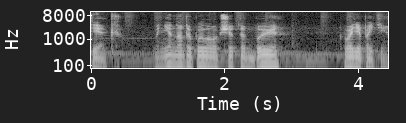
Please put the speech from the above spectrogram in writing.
Так, мне надо было вообще-то бы к воде пойти.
